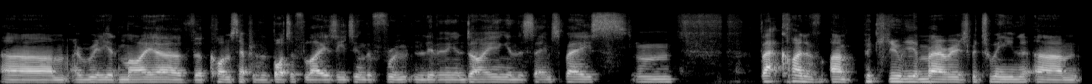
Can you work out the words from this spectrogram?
Um, I really admire the concept of the butterflies eating the fruit and living and dying in the same space. That kind of um, peculiar marriage between um,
